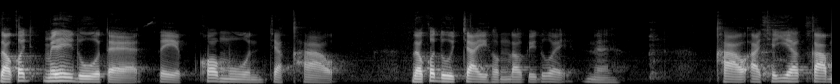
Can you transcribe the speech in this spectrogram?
เราก็ไม่ได้ดูแต่เสพข้อมูลจากข่าว เราก็ดูใจของเราไปด้วยนะข่าวอาชญากรรม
